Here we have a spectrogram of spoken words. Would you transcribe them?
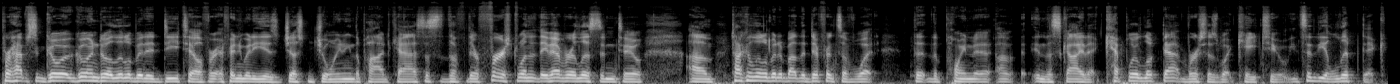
perhaps go go into a little bit of detail for if anybody is just joining the podcast. This is the, their first one that they've ever listened to. Um, talk a little bit about the difference of what the the point uh, in the sky that Kepler looked at versus what K two. You said the elliptic,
